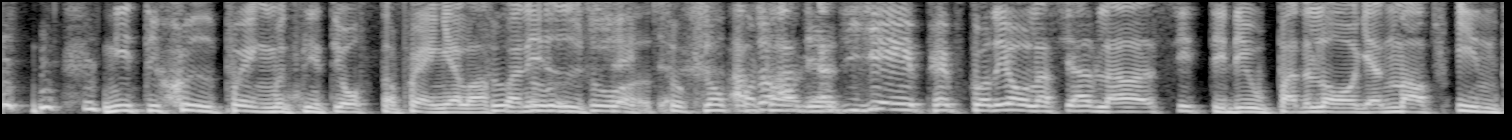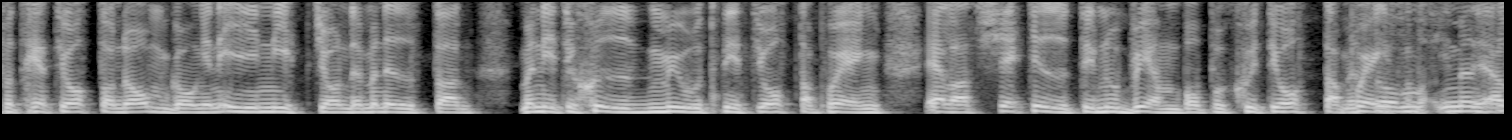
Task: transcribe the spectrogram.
97 poäng mot 98 poäng eller att Så- man är utcheckad. alltså, att, att ge Pep Guardiolas jävla City-dopade lag en match in på 38 omgången i 90 minuten med 97 mot 98 poäng. Eller att checka ut i november på 78 poäng Men som så, City men så.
